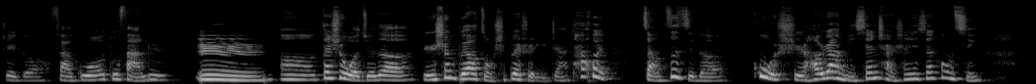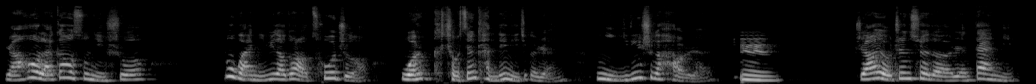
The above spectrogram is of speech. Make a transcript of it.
这个法国读法律。嗯嗯，但是我觉得人生不要总是背水一战，他会讲自己的故事，然后让你先产生一些共情。”然后来告诉你说，不管你遇到多少挫折，我首先肯定你这个人，你一定是个好人。嗯，只要有正确的人带你，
